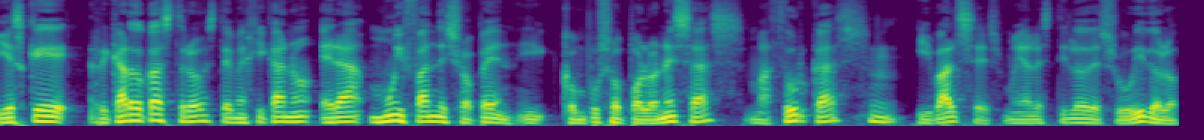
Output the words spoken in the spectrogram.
Y es que Ricardo Castro, este mexicano, era muy fan de Chopin y compuso polonesas, mazurcas Mm. y valses, muy al estilo de su ídolo.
